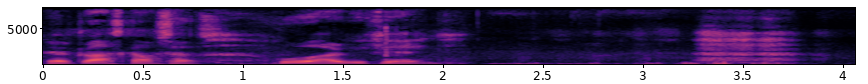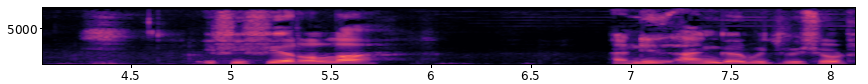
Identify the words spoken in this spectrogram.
we have to ask ourselves, who are we fearing? If we fear Allah and His anger, which we should,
